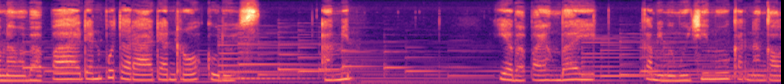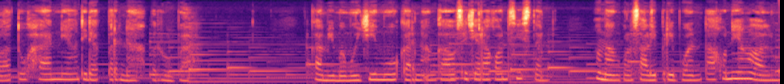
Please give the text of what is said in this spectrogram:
Dalam nama Bapa dan Putera dan Roh Kudus. Amin. Ya Bapa yang baik, kami memujimu karena Engkaulah Tuhan yang tidak pernah berubah. Kami memujimu karena Engkau secara konsisten memangkul salib ribuan tahun yang lalu.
